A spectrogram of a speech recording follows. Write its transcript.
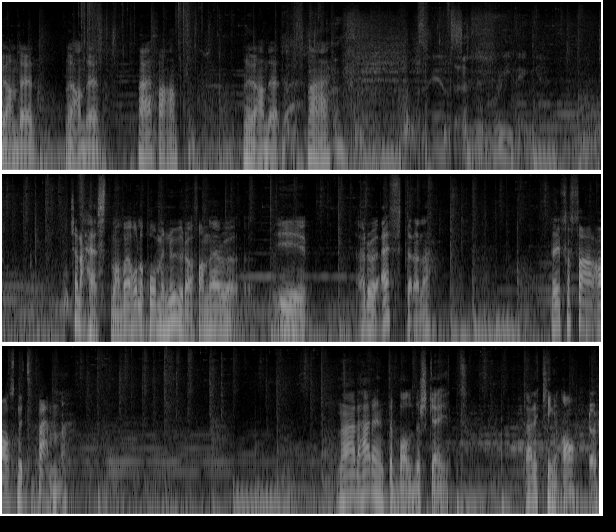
Nu är han död. Nu är han död. Nej, fan. Nu är han död. Nej. Tjena hästman, vad jag håller på med nu då? Fan, är du i... Är du efter eller? Det är för fan avsnitt fem. Nej, det här är inte Baldur's Gate. Det här är King Arthur.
